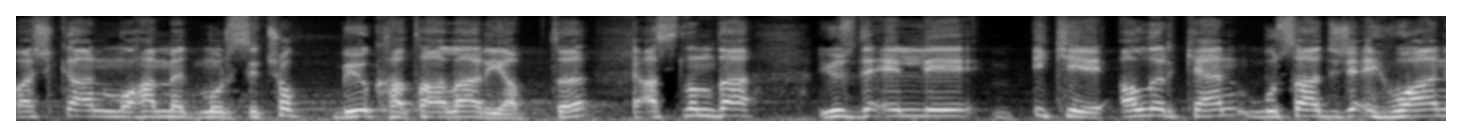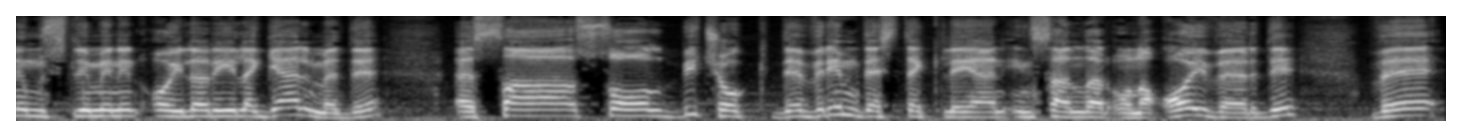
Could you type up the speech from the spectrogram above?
Başkan Muhammed Mursi çok büyük hatalar yaptı. Aslında yüzde 52 alırken bu sadece ehvan Müslümin'in oylarıyla gelmedi. E, sağ, sol birçok devrim destekleyen insanlar ona oy verdi ve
